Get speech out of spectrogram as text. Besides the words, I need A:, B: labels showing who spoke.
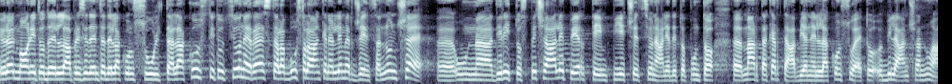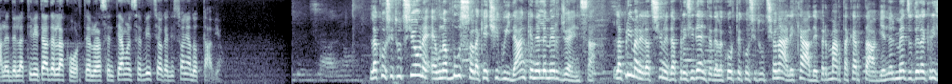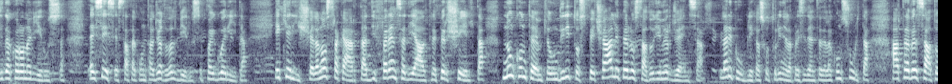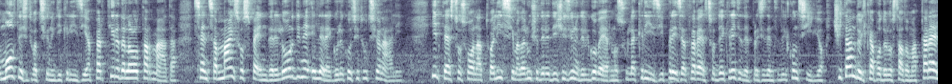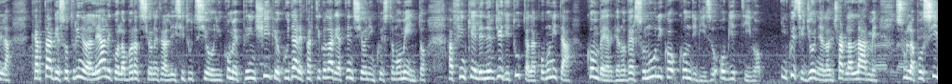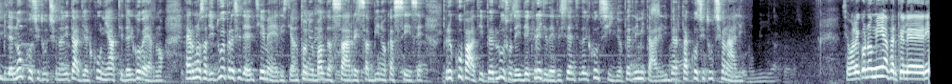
A: E ora il monito della Presidente della Consulta. La Costituzione resta la bussola anche nell'emergenza. Non c'è eh, un diritto speciale per tempi eccezionali, ha detto appunto eh, Marta Cartabia nel consueto bilancio annuale dell'attività della Corte. Allora sentiamo il servizio che è di Sonia D'Ottavio.
B: La Costituzione è una bussola che ci guida anche nell'emergenza. La prima relazione da Presidente della Corte Costituzionale cade per Marta Cartabia nel mezzo della crisi da coronavirus. Lei stessa è stata contagiata dal virus e poi guarita. E chiarisce la nostra Carta, a differenza di altre, per scelta, non contempla un diritto speciale per lo stato di emergenza. La Repubblica, sottolinea la Presidente della Consulta, ha attraversato molte situazioni di crisi, a partire dalla lotta armata, senza mai sospendere l'ordine e le regole costituzionali. Il testo suona attualissima alla luce delle decisioni del governo sulla crisi prese attraverso decreti del Presidente del Consiglio. Citando il capo dello Stato Mattarella, Cartabia sottolinea la leale collaborazione tra le istituzioni come principio cui dare particolare attenzione in questo momento, affinché le energie di tutta la comunità convergano verso un unico condiviso obiettivo. In questi giorni a lanciare l'allarme sulla possibile non costituzionalità di alcuni atti del governo erano stati due presidenti emeriti, Antonio Baldassarre e Sabino Cassese, preoccupati per l'uso dei decreti dei presidenti del Consiglio per limitare libertà costituzionali.
A: Se va la economía perché le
